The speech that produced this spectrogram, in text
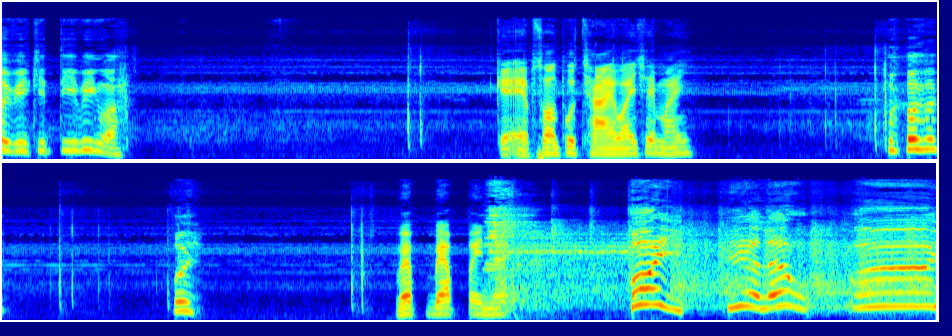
ยวีคิตตี้วิ่งว่ะ แกแอบซ่อนผู้ชายไว้ใช่ไหมเฮ้ยเฮ้ยเฮ้ยเฮ้ยแวบแวบไปนะ เฮ้ยเฮียแล้วเอ้ย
